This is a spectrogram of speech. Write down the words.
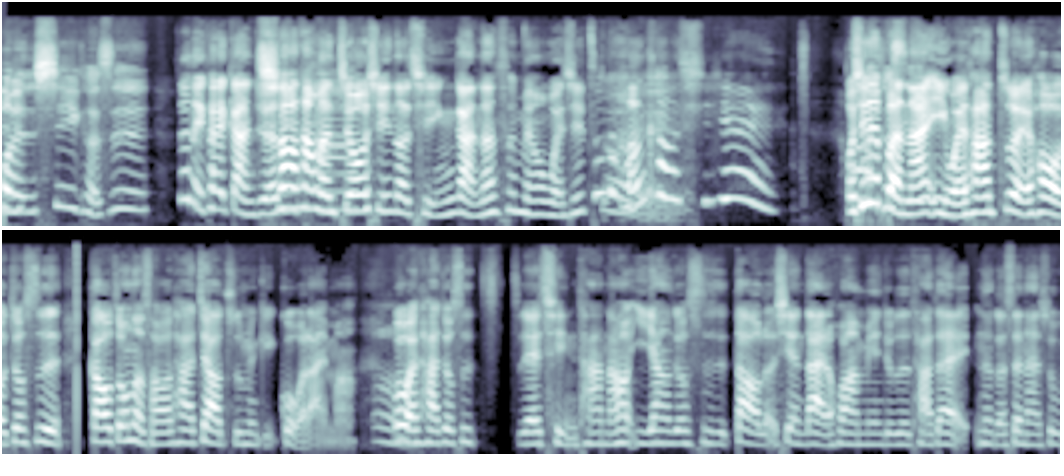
吻戏，可是就你可以感觉到他们揪心的情感，但是没有吻戏，真的很可惜耶。我其实本来以为他最后就是高中的时候，他叫朱明给过来嘛，嗯。我以为他就是直接请他，然后一样就是到了现代的画面，就是他在那个圣诞树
